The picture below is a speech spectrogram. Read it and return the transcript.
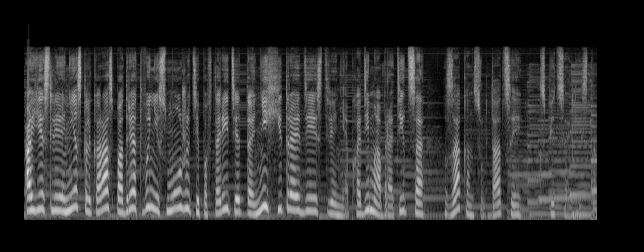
А если несколько раз подряд вы не сможете повторить это нехитрое действие, необходимо обратиться за консультацией к специалистам.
